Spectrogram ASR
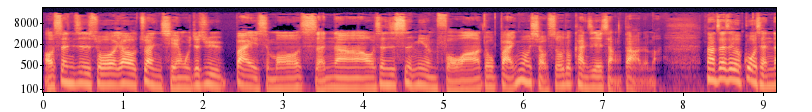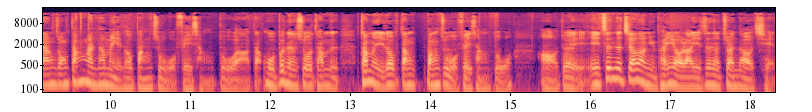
哦，甚至说要赚钱，我就去拜什么神啊，甚至四面佛啊都拜，因为我小时候都看这些长大的嘛。那在这个过程当中，当然他们也都帮助我非常多啊。但我不能说他们，他们也都当帮助我非常多哦。对，也真的交到女朋友了，也真的赚到钱。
